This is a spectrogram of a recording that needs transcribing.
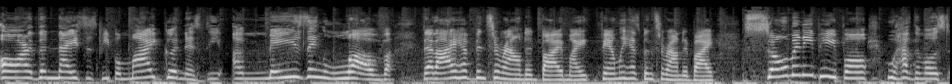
are the nicest people. My goodness, the amazing love that I have been surrounded by, my family has been surrounded by. So many people who have the most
